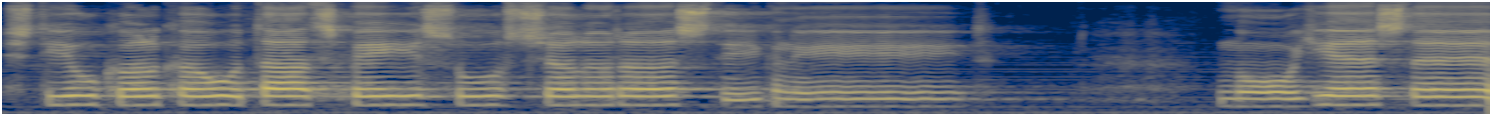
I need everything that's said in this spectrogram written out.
știu că îl căutați pe Iisus cel răstignit. Nu este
